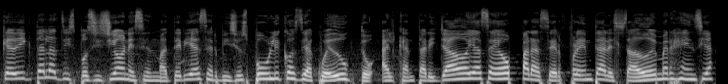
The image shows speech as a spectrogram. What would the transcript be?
que dicta las disposiciones en materia de servicios públicos de acueducto, alcantarillado y aseo para hacer frente al estado de emergencia,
